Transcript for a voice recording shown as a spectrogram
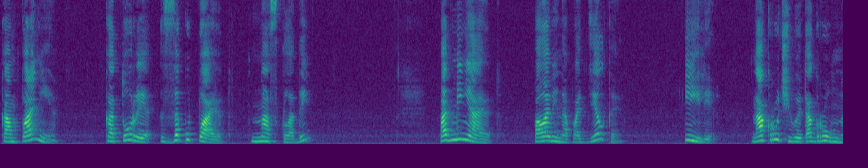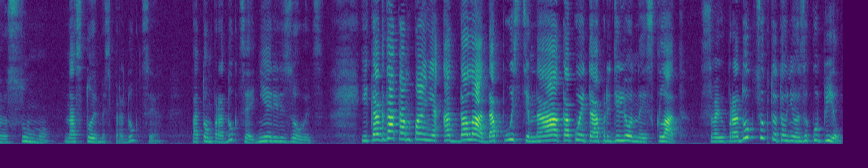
компании, которые закупают на склады, подменяют половина подделкой или накручивают огромную сумму на стоимость продукции, потом продукция не реализовывается. И когда компания отдала, допустим, на какой-то определенный склад свою продукцию, кто-то у нее закупил,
